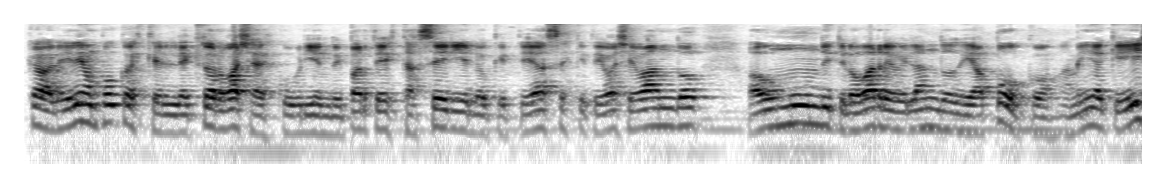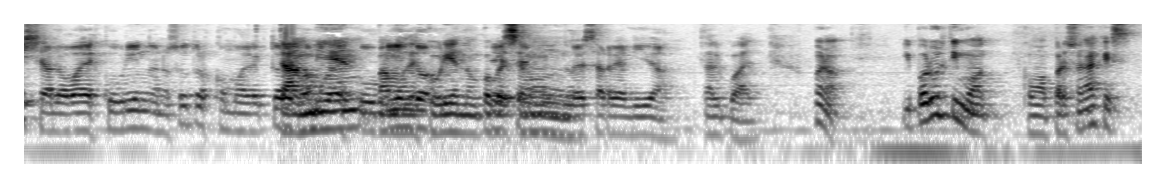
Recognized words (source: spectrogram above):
Claro, la idea un poco es que el lector vaya descubriendo y parte de esta serie lo que te hace es que te va llevando a un mundo y te lo va revelando de a poco, a medida que ella lo va descubriendo nosotros como lectores también vamos descubriendo, un poco ese, mundo, esa realidad. Tal cual. Bueno, y por último, como personajes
